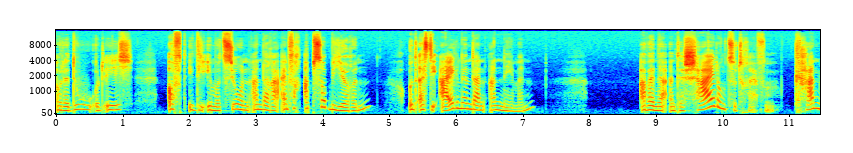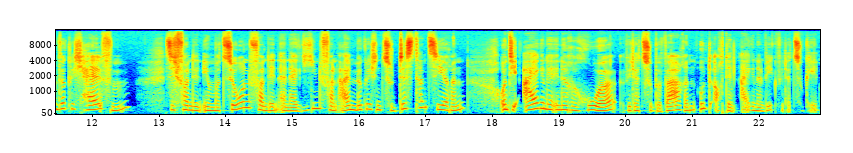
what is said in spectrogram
oder du und ich oft die Emotionen anderer einfach absorbieren und als die eigenen dann annehmen. Aber eine Unterscheidung zu treffen, kann wirklich helfen, sich von den Emotionen, von den Energien, von allem Möglichen zu distanzieren und die eigene innere Ruhe wieder zu bewahren und auch den eigenen Weg wieder zu gehen.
